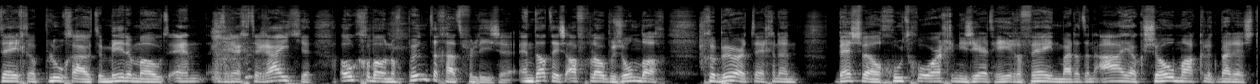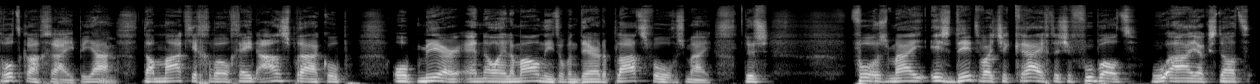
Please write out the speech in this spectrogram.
tegen ploeg uit de middenmoot en het rechte rijtje... ook gewoon nog punten gaat verliezen. En dat is afgelopen zondag gebeurd tegen een best wel goed georganiseerd Herenveen, maar dat een Ajax zo makkelijk bij de strot kan grijpen, ja, Ja. dan maak je gewoon geen aanspraak op, op meer en al helemaal niet op een derde plaats volgens mij. Dus volgens mij is dit wat je krijgt als je voetbalt, hoe Ajax dat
